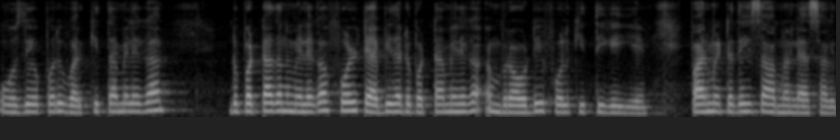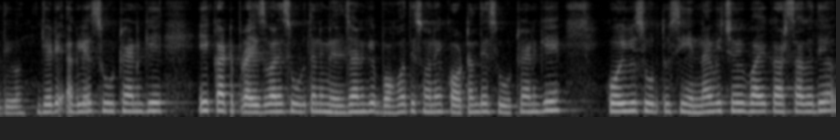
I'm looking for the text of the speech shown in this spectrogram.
ਉਸ ਦੇ ਉੱਪਰ ਵੀ ਵਰਕ ਕੀਤਾ ਮਿਲੇਗਾ। ਦੁਪੱਟਾ ਤੁਹਾਨੂੰ ਮਿਲੇਗਾ ਫੁੱਲ ਟੈਬੀ ਦਾ ਦੁਪੱਟਾ ਮਿਲੇਗਾ ਐਮਬ੍ਰੋਇਡਰੀ ਫੁੱਲ ਕੀਤੀ ਗਈ ਹੈ ਪਰ ਮੀਟਰ ਦੇ ਹਿਸਾਬ ਨਾਲ ਲੈ ਸਕਦੇ ਹੋ। ਜਿਹੜੇ ਅਗਲੇ ਸੂਟ ਰਹਿਣਗੇ ਇਹ ਘੱਟ ਪ੍ਰਾਈਸ ਵਾਲੇ ਸੂਟ ਤੁਹਾਨੂੰ ਮਿਲ ਜਾਣਗੇ, ਬਹੁਤ ਹੀ ਸੋਹਣੇ ਕਾਟਨ ਦੇ ਸੂਟ ਰਹਿਣਗੇ ਕੋਈ ਵੀ ਸੂਟ ਤੁਸੀਂ ਇਹਨਾਂ ਵਿੱਚੋਂ ਵੀ ਬਾਈ ਕਰ ਸਕਦੇ ਹੋ।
